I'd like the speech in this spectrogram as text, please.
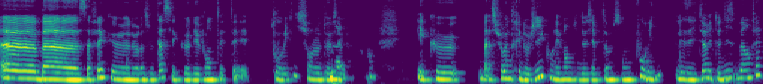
euh, bah, ça fait que le résultat, c'est que les ventes étaient pourries sur le deuxième ouais. et que bah, sur une trilogie, quand les ventes du deuxième tome sont pourries, les éditeurs ils te disent ben en fait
